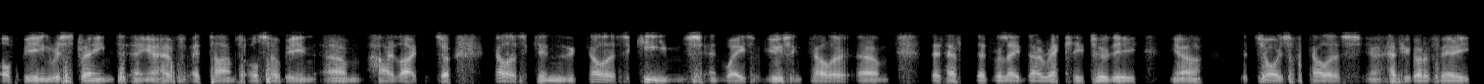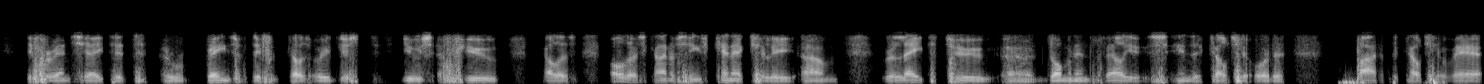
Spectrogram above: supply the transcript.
of being restrained uh, you have at times also been um, highlighted. So colors can the color schemes and ways of using color um, that have that relate directly to the you know the choice of colors. You know, have you got a very differentiated uh, range of different colors, or you just use a few colors, all those kind of things can actually um, relate to uh, dominant values in the culture or the part of the culture where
